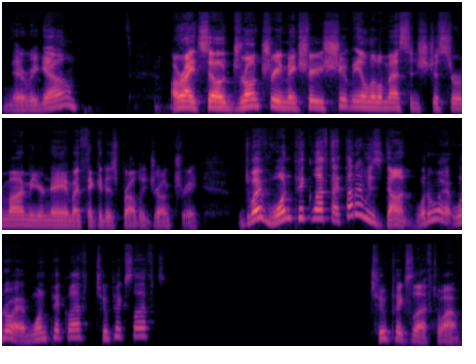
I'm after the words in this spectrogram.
There we go. All right, so Drunk Tree, make sure you shoot me a little message just to remind me your name. I think it is probably Drunk Tree. Do I have one pick left? I thought I was done. What do I what do I have? One pick left? Two picks left? Two picks left. Wow.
